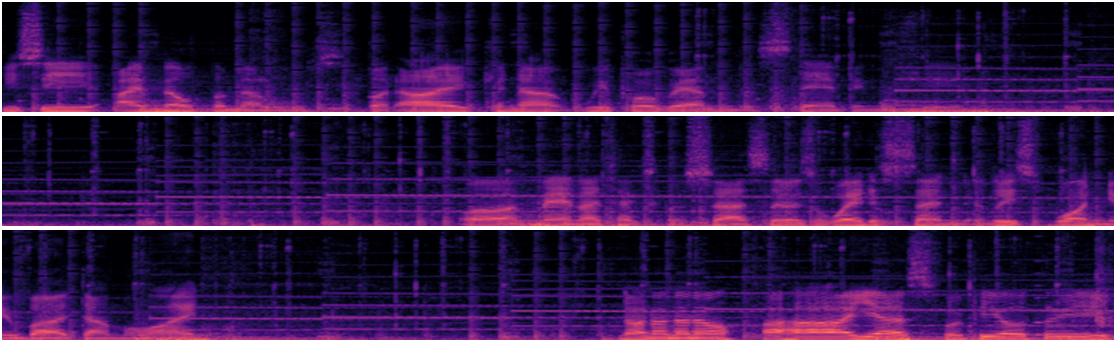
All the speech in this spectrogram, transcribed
You see, I melt the metals, but I cannot reprogram the stamping machine. Oh man, that text goes fast. There's a way to send at least one new bot down the line. No, no, no, no. Haha, yes, for PO3.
